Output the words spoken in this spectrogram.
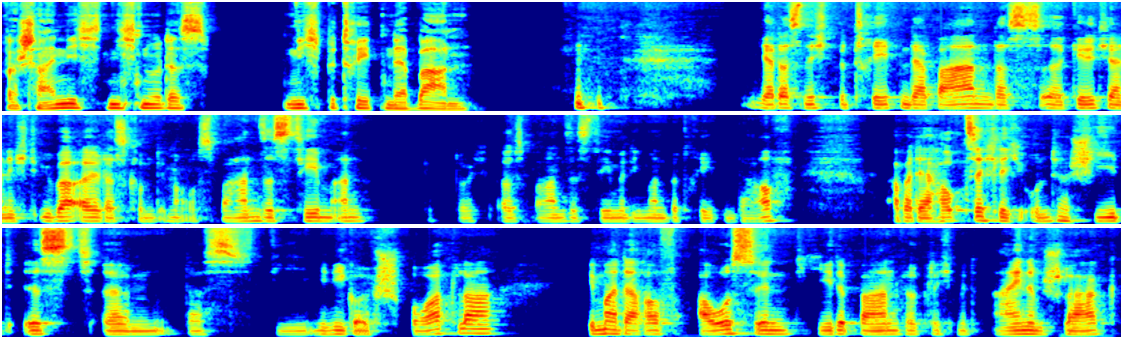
wahrscheinlich nicht nur das Nichtbetreten der Bahn. Ja, das Nichtbetreten der Bahn, das äh, gilt ja nicht überall. Das kommt immer aufs Bahnsystem an. Gibt durchaus Bahnsysteme, die man betreten darf. Aber der hauptsächliche Unterschied ist, ähm, dass die Minigolf-Sportler immer darauf aus sind, jede Bahn wirklich mit einem Schlag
